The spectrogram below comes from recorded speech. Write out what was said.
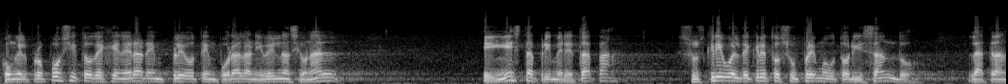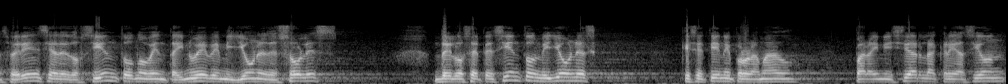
con el propósito de generar empleo temporal a nivel nacional, en esta primera etapa suscribo el decreto supremo autorizando la transferencia de 299 millones de soles de los 700 millones que se tiene programado para iniciar la creación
